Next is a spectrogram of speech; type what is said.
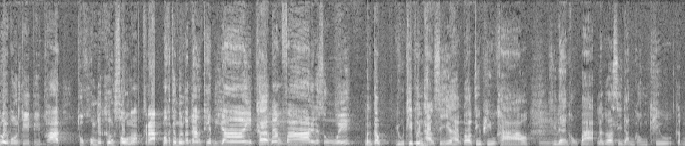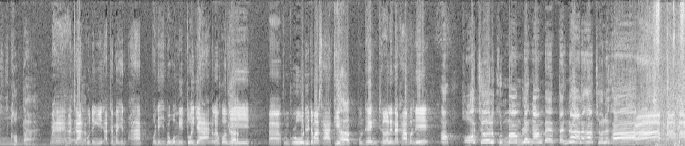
ด้วยวงดนตรีปีพาด ถูกหุ้มด้วยเครื่องทรงอะครับ มันก็จะเหมือนกับนางเทพนิยาย ครับ นางฟ้าอะไรก็สวย มันก็อยู่ที่พื้นฐานสีอะครับ ก็สีผิวขาว สีแดงของปาก แล้วก็สีดำของคิ้วกับขอบตาแหมอาจารย์พูดอย่างนี้อาจจะไม่เห็นภาพ วันนี้เห็นบอกว่ามีตัวอย่างแล้วก็ครัมีบอ่าคุณครูที่จะมาสาธิตครับคุณเท่งเชิญเลยนะครับ วันนี้อ้าวขอเชิญคุณมัมและนางแบบแต่งหน้านะฮะ เชิญเลยครับครับมามา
